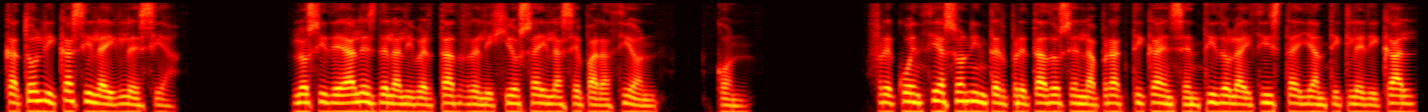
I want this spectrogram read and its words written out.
católicas y la Iglesia los ideales de la libertad religiosa y la separación, con frecuencia son interpretados en la práctica en sentido laicista y anticlerical,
